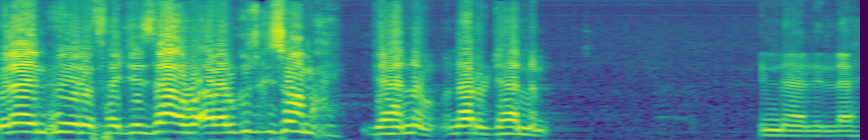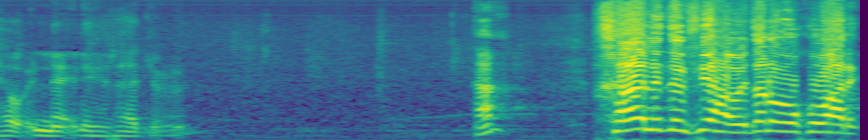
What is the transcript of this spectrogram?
ilahay muxuu yidhi fajazaؤuhu abaalgudkiisa waa maxay jahannam naaru jahannam ina lilahi wa ina ilayhi raajicuun ha khaalidan fiiha waydana wuu ku waari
